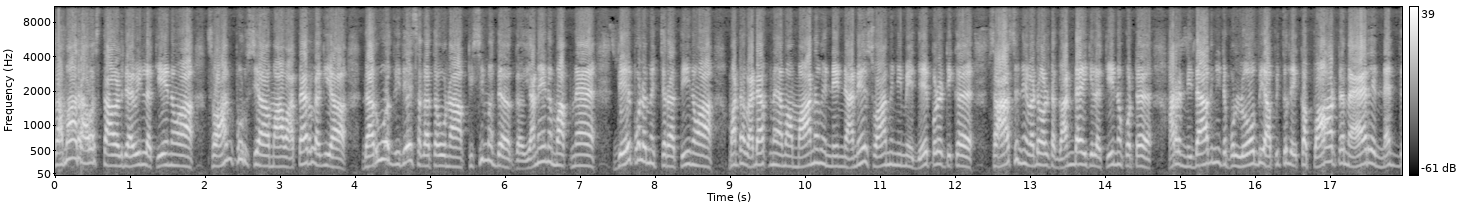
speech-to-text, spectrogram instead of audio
සමහර අවස්ථාවලදී ඇවිල්ලා කියනවා ස්වාමි පුරුෂයා මාව අතහැරලා ගියා. දරුවෝ විදේශගත වුණා. කිසිම යන්නේනමක් නැහැ. දේපොළ මෙච්චරක් තියෙනවා. මට වැඩක් නැහැ. මම මානවෙන් එන්නේ. අනේ ස්වාමිනී මේ දේපොළ ටික සාසනේ වැඩවලට ගණ්ඩායි කියලා කියනකොට අර නිදාගෙන හිටපු ලෝභය අපි තුල එක පාටම ඈරෙන්නේ නැද්ද?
